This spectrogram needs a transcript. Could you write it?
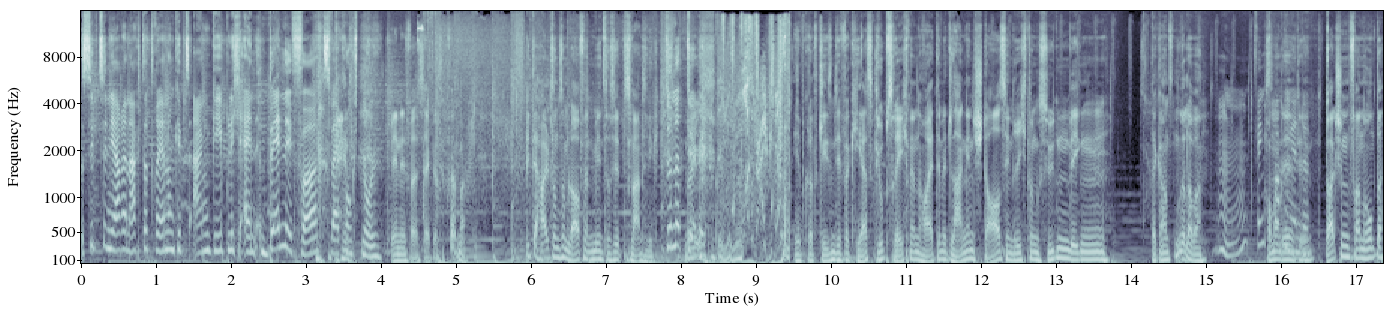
17 Jahre nach der Trennung gibt es angeblich ein Benefer 2.0. Jennifer, sehr gut. Gefällt mir. Bitte halt uns am Laufenden, mich interessiert das wahnsinnig. Du natürlich. Ich habe gerade gelesen, die Verkehrsclubs rechnen heute mit langen Staus in Richtung Süden wegen der ganzen Urlauber. Mhm, Kommen die, die Deutschen fahren runter.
